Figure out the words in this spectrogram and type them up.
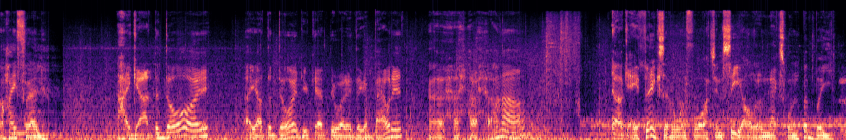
Oh, hi, friend. I got the door. I got the door you can't do anything about it. okay, thanks everyone for watching. See y'all in the next one. Bye-bye.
